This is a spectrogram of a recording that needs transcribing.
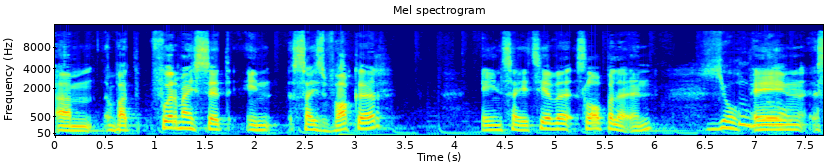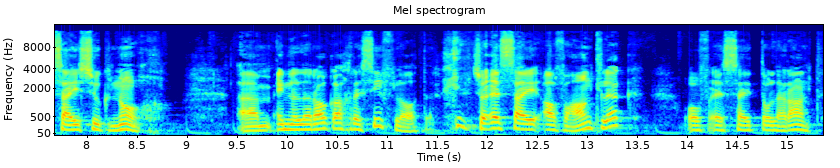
Um wat voor my sit en sy's wakker en sy het sewe slaappille in. Jo. En sy soek nog. Ehm um, en hulle raak aggressief later. So is sy afhanklik of is sy tolerant?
